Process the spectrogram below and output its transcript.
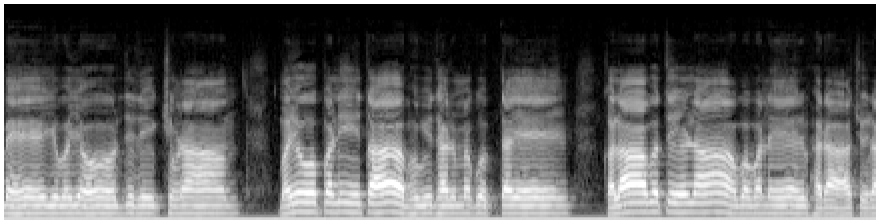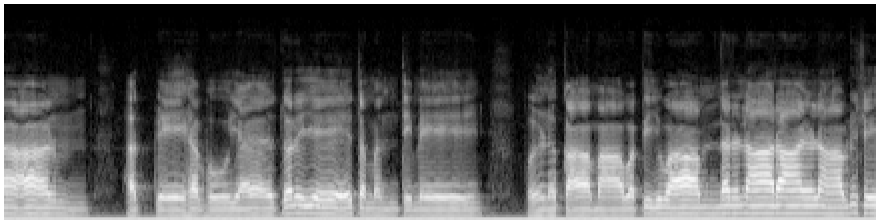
मे युवयोर्दिदीक्षुणा मयोपनीता भुवि धर्मगुप्तये कलावतीर्णा ववनेर्भराचुरान् हत्वेह भूय त्वरयेतमन्ति मे पूर्णकामावपि युवां नरनारायणावृषे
